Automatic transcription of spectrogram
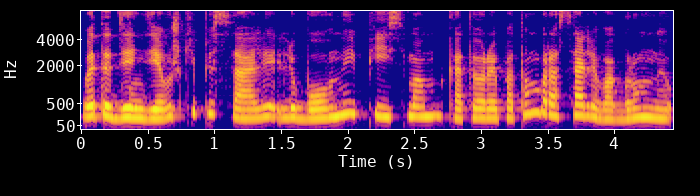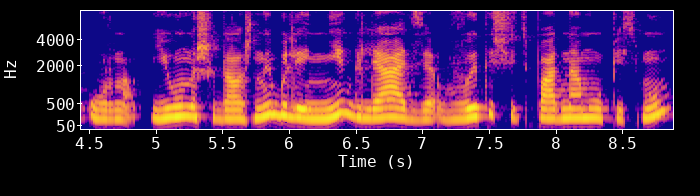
В этот день девушки писали любовные письма, которые потом бросали в огромную урну. Юноши должны были, не глядя, вытащить по одному письму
